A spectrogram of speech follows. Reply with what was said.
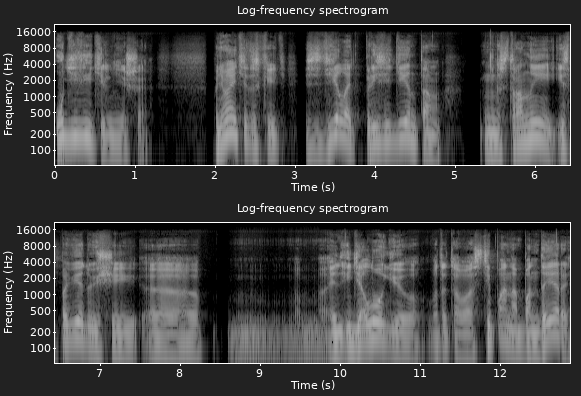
Удивительнейшая. Понимаете, так сказать, сделать президентом страны, исповедующей э, идеологию вот этого Степана Бандеры,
